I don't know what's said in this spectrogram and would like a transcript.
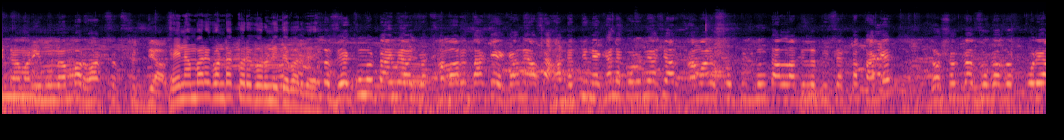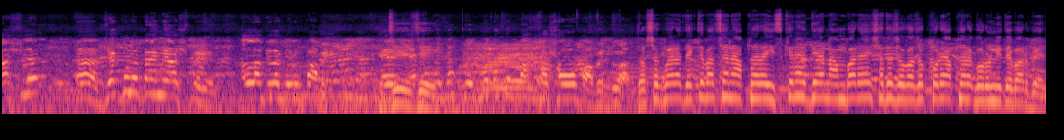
এটা আমার ইমো নাম্বার হোয়াটসঅ্যাপ সেট দেওয়া এই নাম্বারে কন্ট্যাক্ট করে গরু নিতে পারবে। যে কোনো টাইমে আসবে খামারে থাকে এখানে আসে হাটের দিন এখানে করে নিয়ে আসে আর খামারে চব্বিশ ঘণ্টা আল্লাহ দিলে দুই চারটা থাকে। দর্শকরা যোগাযোগ করে আসলে হ্যাঁ যে কোনো টাইমে আসবে আল্লাহ দিলে গরু পাবে। জি, জি। বাচ্চা সহ পাবে দোয়া। দর্শক ভাইরা দেখতে পাচ্ছেন আপনারা স্ক্রিনের দেওয়া নাম্বারের সাথে যোগাযোগ করে আপনারা গরু নিতে পারবেন।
